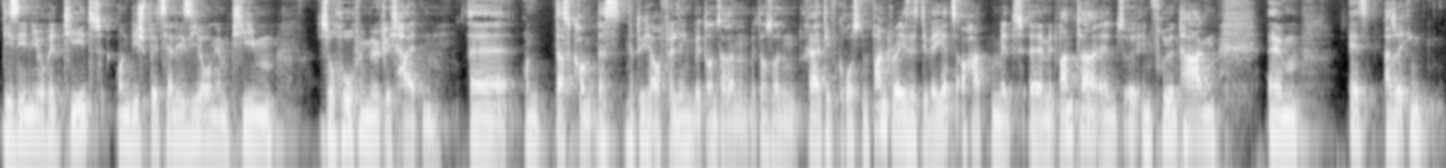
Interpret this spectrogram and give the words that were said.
die Seniorität und die Spezialisierung im Team so hoch wie möglich halten. Äh, und das kommt, das ist natürlich auch verlinkt mit unseren, mit unseren relativ großen Fundraisers, die wir jetzt auch hatten, mit, äh, mit Vanta in, in frühen Tagen. Ähm, es, also in,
